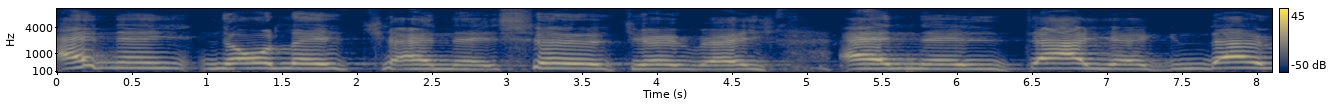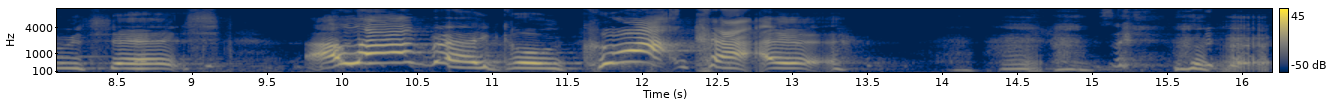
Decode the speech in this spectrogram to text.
any knowledge, any surgery, any diagnosis, I'll have a good it.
